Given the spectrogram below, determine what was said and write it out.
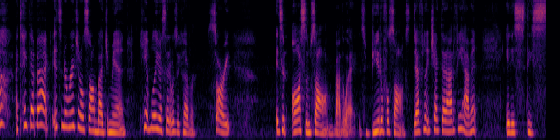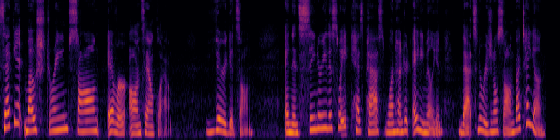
Oh, I take that back. It's an original song by Jimin. Can't believe I said it was a cover. Sorry. It's an awesome song, by the way. It's beautiful songs. Definitely check that out if you haven't. It is the second most streamed song ever on SoundCloud. Very good song. And then Scenery this week has passed 180 million. That's an original song by Taehyung.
